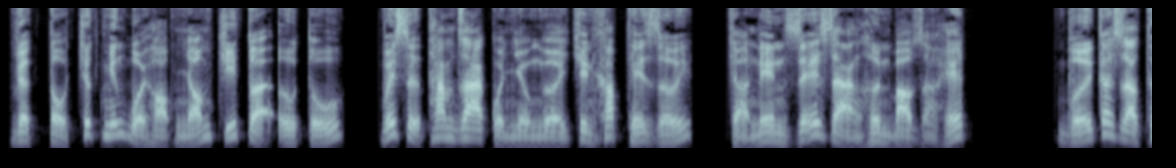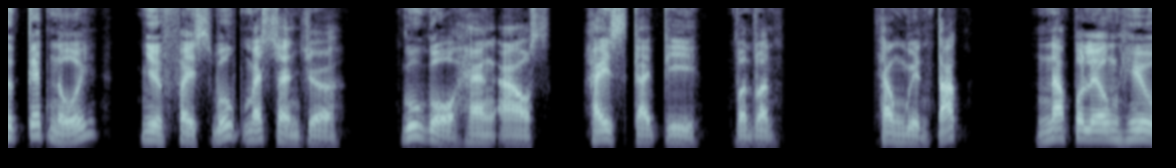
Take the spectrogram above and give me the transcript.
việc tổ chức những buổi họp nhóm trí tuệ ưu tú với sự tham gia của nhiều người trên khắp thế giới trở nên dễ dàng hơn bao giờ hết. Với các giao thức kết nối như Facebook Messenger, Google Hangouts hay Skype, vân vân. Theo nguyên tắc, Napoleon Hill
